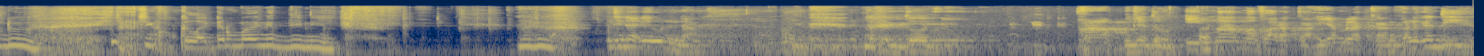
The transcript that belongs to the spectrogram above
Aduh, cukup kelakar banget ini. Aduh, tidak diundang. Terkentut Pap, macam tu. Imam mafarakah yang belakang. Kena ganti?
